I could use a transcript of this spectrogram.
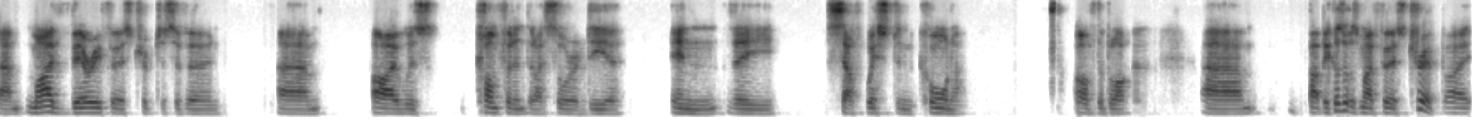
Um, my very first trip to Severn, um, I was confident that I saw a deer in the southwestern corner of the block. Um, but because it was my first trip, I,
